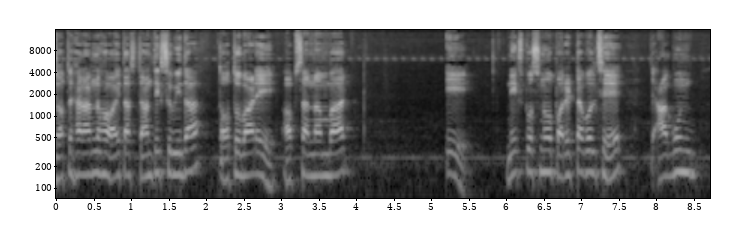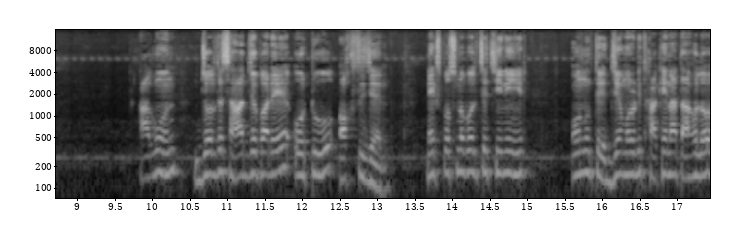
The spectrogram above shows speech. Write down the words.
যত হেলানো হয় তার যান্ত্রিক সুবিধা তত বাড়ে অপশান নাম্বার এ নেক্সট প্রশ্ন পরেরটা বলছে আগুন আগুন জ্বলতে সাহায্য করে ও টু অক্সিজেন নেক্সট প্রশ্ন বলছে চিনির অণুতে যে মৌলটি থাকে না তা হলো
